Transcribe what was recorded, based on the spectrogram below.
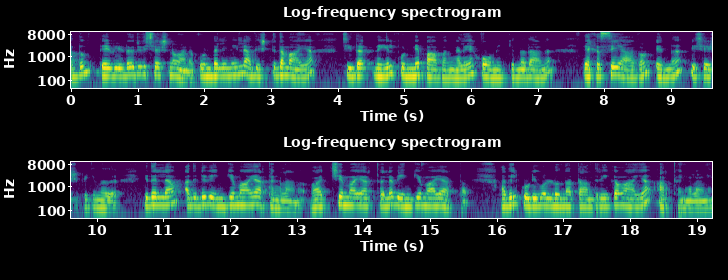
അതും ദേവിയുടെ ഒരു വിശേഷണമാണ്. കുണ്ടലിനിയിൽ അധിഷ്ഠിതമായ ചിതഗ്നിയിൽ പുണ്യപാപങ്ങളെ ഹോമിക്കുന്നതാണ് രഹസ്യയാഗം എന്ന് വിശേഷിപ്പിക്കുന്നത്. ഇതെല്ലാം അതിന്റെ വ്യംഗ്യമായ അർത്ഥങ്ങളാണ്. വാച്യമായ അർത്ഥമല്ല വ്യംഗ്യമായ അർത്ഥം. അതിൽ കുടികൊള്ളുന്ന താന്ത്രികമായ അർത്ഥങ്ങളാണ്.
